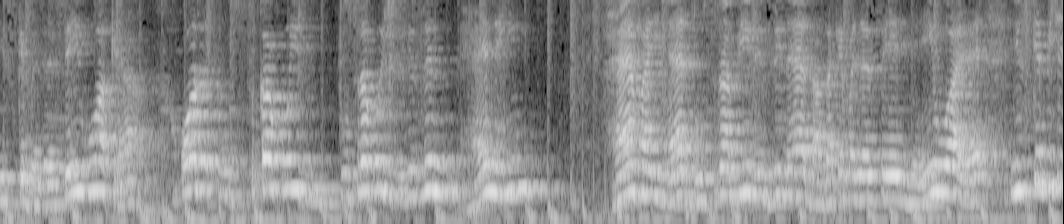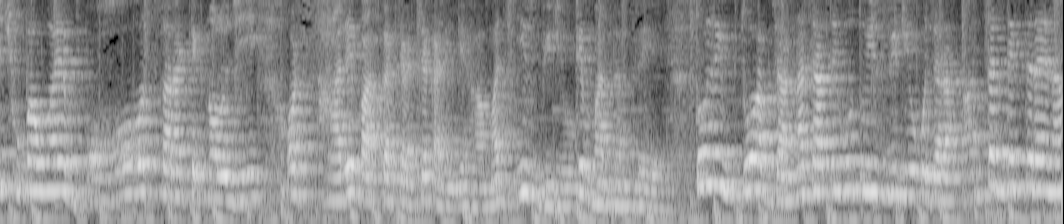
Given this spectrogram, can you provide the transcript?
इसके वजह से ही हुआ क्या? और उसका कोई दूसरा कोई रीजन है नहीं? है भाई, है। दूसरा भी रीजन है। दादा के वजह से नहीं हुआ है। इसके पीछे छुपा हुआ है बहुत सारा टेक्नोलॉजी और सारे बात का चर्चा करेंगे हम आज इस वीडियो के माध्यम से। तो जो आप जानना चाहते हो तो इस वीडियो को जरा अंत तक देखते रहना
